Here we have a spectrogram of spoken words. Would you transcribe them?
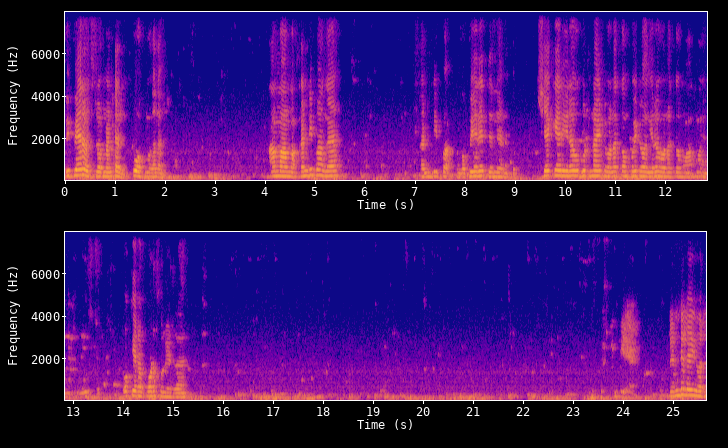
போய் பேரை வச்சுட்டு மென்டல் போ முதல்ல ஆமாம் ஆமாம் கண்டிப்பாங்க. கண்டிப்பாக உங்கள் பேரே தெரியல எனக்கு. ஷேகேர் இரவு குட் நைட் வணக்கம். போயிட்டு வாங்க. இரவு வணக்கம். ஆமாம் எனக்கு பூஸ்ட்டு ஓகே நான் போட சொல்லிடுறேன். ரெண்டு லைவ் வருது.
